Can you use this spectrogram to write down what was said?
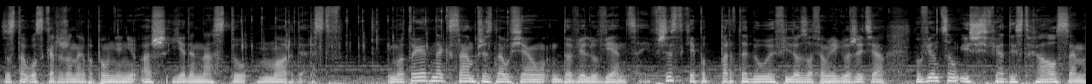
został oskarżony o popełnieniu aż 11 morderstw. Mimo to jednak sam przyznał się do wielu więcej. Wszystkie podparte były filozofią jego życia, mówiącą iż świat jest chaosem,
